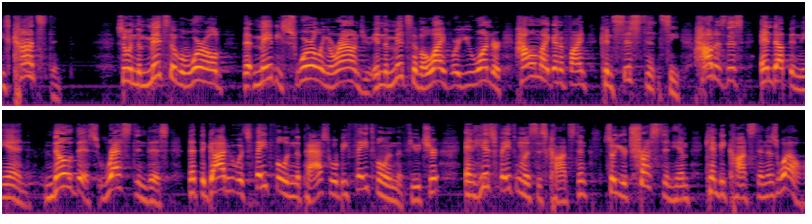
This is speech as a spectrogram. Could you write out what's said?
He's constant. So in the midst of a world that may be swirling around you, in the midst of a life where you wonder, how am I going to find consistency? How does this end up in the end? Know this, rest in this, that the God who was faithful in the past will be faithful in the future, and his faithfulness is constant, so your trust in him can be constant as well.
